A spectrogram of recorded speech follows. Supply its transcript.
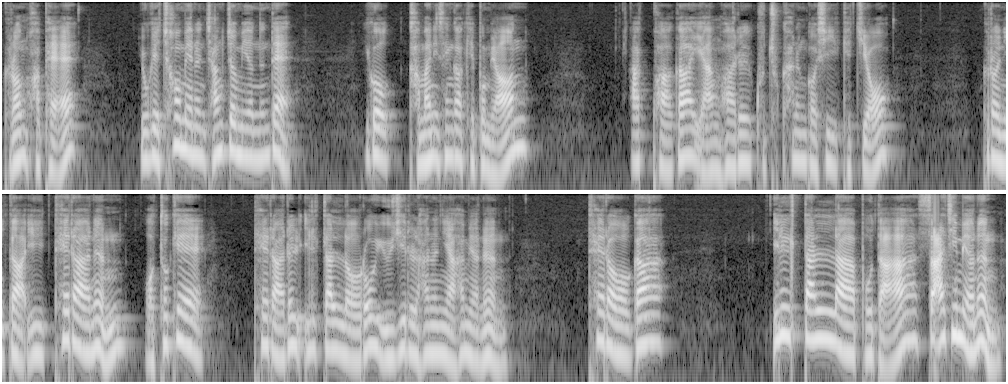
그런 화폐. 이게 처음에는 장점이었는데 이거 가만히 생각해 보면 악화가 양화를 구축하는 것이겠지요. 그러니까 이 테라는 어떻게 테라를 1달러로 유지를 하느냐 하면은 테러가 1달러보다 싸지면은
